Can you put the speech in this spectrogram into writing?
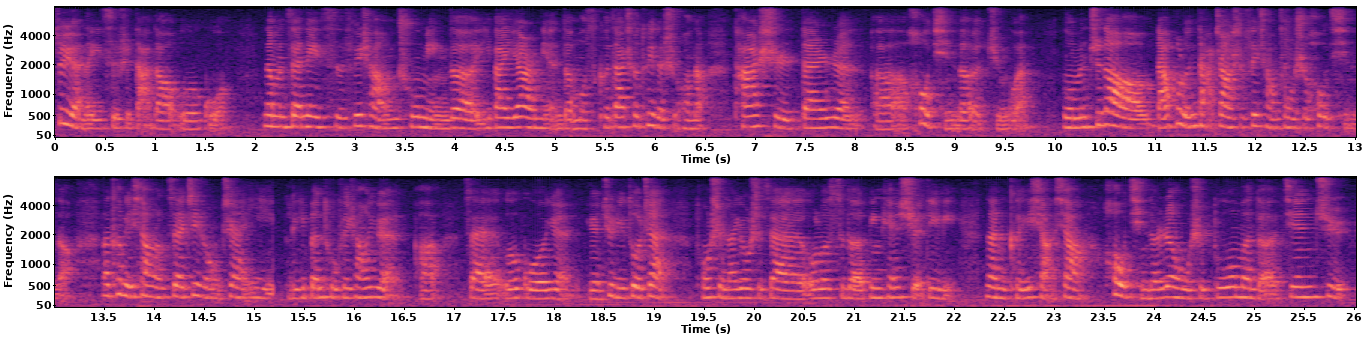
最远的一次是打到俄国。那么在那次非常出名的1812年的莫斯科大撤退的时候呢，他是担任呃后勤的军官。我们知道拿破仑打仗是非常重视后勤的，那特别像在这种战役离本土非常远啊，在俄国远远距离作战，同时呢又是在俄罗斯的冰天雪地里，那你可以想象后勤的任务是多么的艰巨。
